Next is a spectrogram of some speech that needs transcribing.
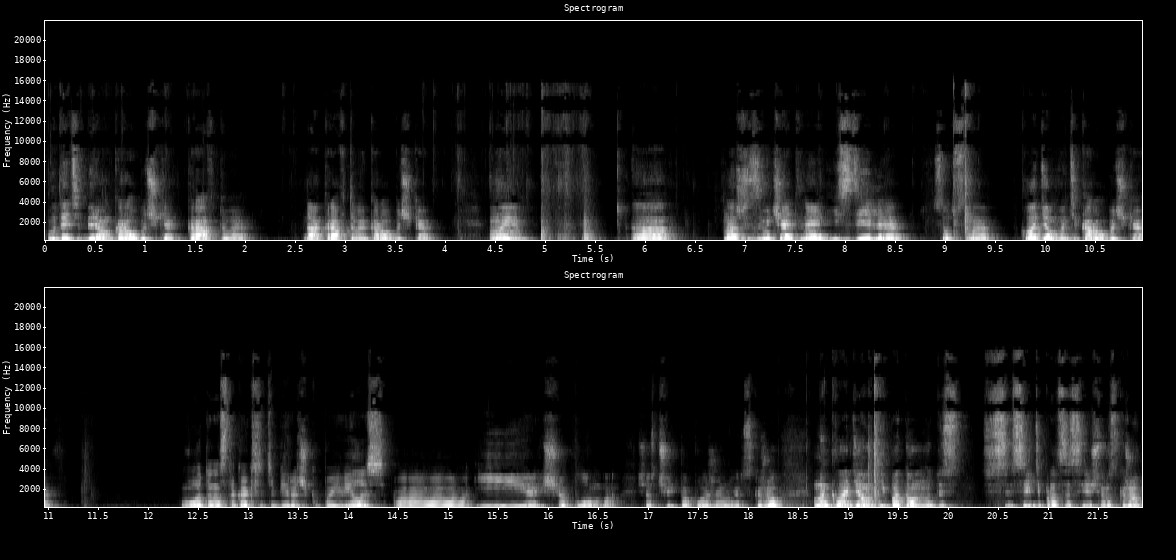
вот эти берем коробочки, крафтовые, да, крафтовые коробочки. Мы э, наши замечательные изделия, собственно, кладем в эти коробочки. Вот, у нас такая, кстати, бирочка появилась. Э, и еще пломба. Сейчас чуть попозже о ней расскажу. Мы кладем и потом, ну, то есть, все эти процессы я еще расскажу.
